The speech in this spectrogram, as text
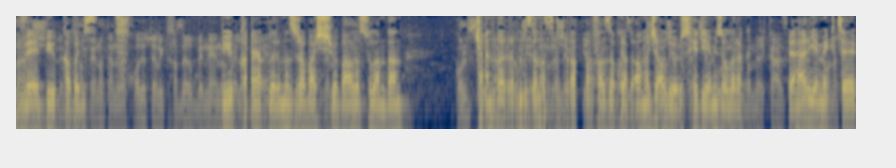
Ve büyük kabalist, büyük kaynaklarımız Rabaş ve Bağla Sulam'dan kendi aramızda nasıl daha fazla amacı alıyoruz hediyemiz olarak. Ve her yemekte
